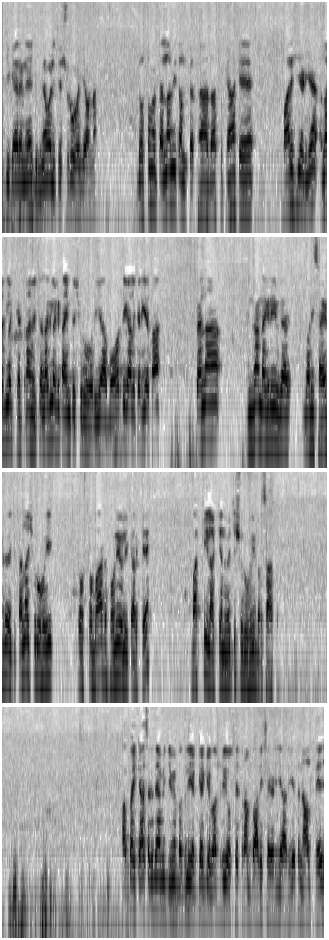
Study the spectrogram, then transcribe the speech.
ਜੀ ਕਹਿ ਰਹੇ ਨੇ ਜੁਮਿਆਂ ਵਾਲੀ ਚ ਸ਼ੁਰੂ ਹੋਈ ਆ ਉਹਨਾਂ ਦੋਸਤੋ, ਮੈਂ ਪਹਿਲਾਂ ਵੀ ਤੁਹਾਨੂੰ ਕ- ਦੱਸ ਚੁੱਕਿਆ ਕਿ ਬਾਰਿਸ਼ ਜਿਹੜੀ ਹੈ ਅਲੱਗ-ਅਲੱਗ ਖੇਤਰਾਂ ਵਿੱਚ ਅਲੱਗ-ਅਲੱਗ ਟਾਈਮ ਤੇ ਸ਼ੁਰੂ ਹੋ ਰਹੀ ਆ। ਬੋਹਰ ਦੀ ਗੱਲ ਕਰੀਏ ਤਾਂ ਪਹਿਲਾਂ ਇੰਦਰਾ ਨਗਰੀ ਵਗੈਰਾ ਵਾਲੀ ਸਾਈਡ ਦੇ ਵਿੱਚ ਪਹਿਲਾਂ ਸ਼ੁਰੂ ਹੋਈ ਤੇ ਉਸ ਤੋਂ ਬਾਅਦ ਹੌਲੀ-ਹੌਲੀ ਕਰਕੇ ਬਾਕੀ ਇਲਾਕਿਆਂ ਦੇ ਵਿੱਚ ਸ਼ੁਰੂ ਹੋਈ ਬਰਸਾਤ। ਆਪਾਂ ਇਹ ਕਹਿ ਸਕਦੇ ਹਾਂ ਵੀ ਜਿਵੇਂ ਬਦਲੀ ਅੱਗੇ ਅੱਗੇ ਵੱਧ ਰਹੀ ਉਸੇ ਤਰ੍ਹਾਂ ਬਾਰਿਸ਼ ਜਿਹੜੀ ਆ ਰਹੀ ਹੈ ਤੇ ਨਾਲ ਤੇਜ਼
